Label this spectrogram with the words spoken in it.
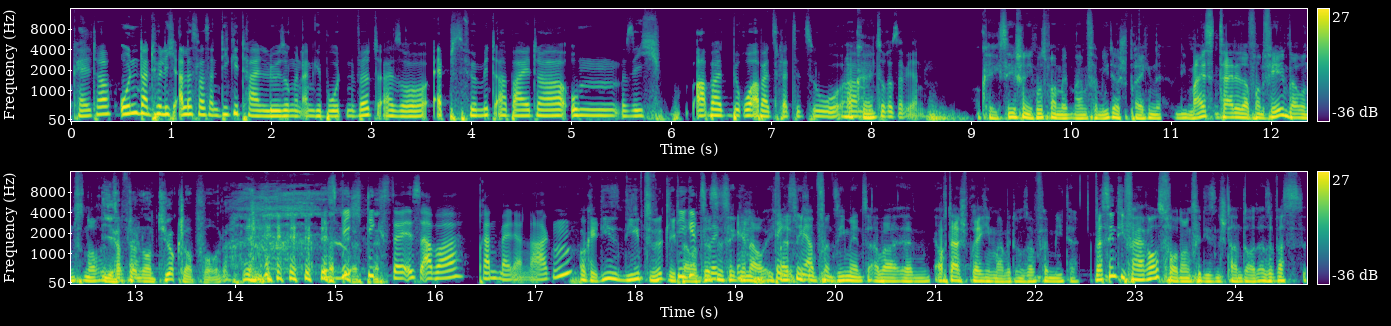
kälter. Und natürlich alles, was an digitalen Lösungen angeboten wird, also Apps für Mitarbeiter, um sich Arbeit, Büroarbeitsplätze zu, ähm, okay. ähm, zu reservieren. Okay, ich sehe schon, ich muss mal mit meinem Vermieter sprechen. Die meisten Teile davon fehlen bei uns noch. Ihr habt doch noch einen Türklopfer, oder? das Wichtigste ist aber Brandmeldeanlagen. Okay, die, die gibt es wirklich die bei uns. Das wirklich. ist genau. Ich weiß nicht, ob von Siemens, aber ähm, auch da spreche ich mal mit unserem Vermieter. Was sind die Herausforderungen für diesen Standort? Also was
